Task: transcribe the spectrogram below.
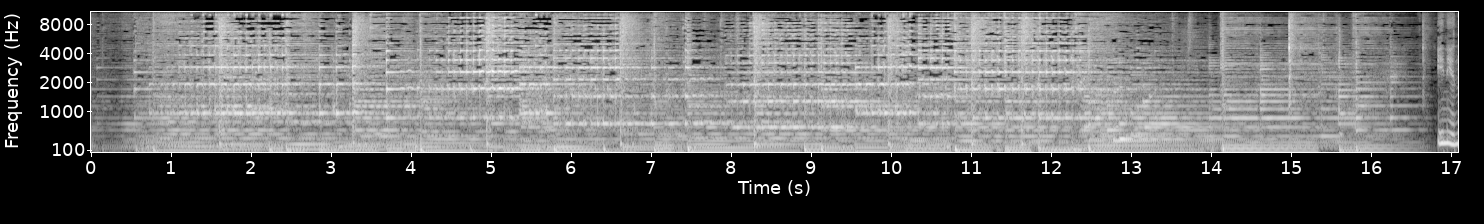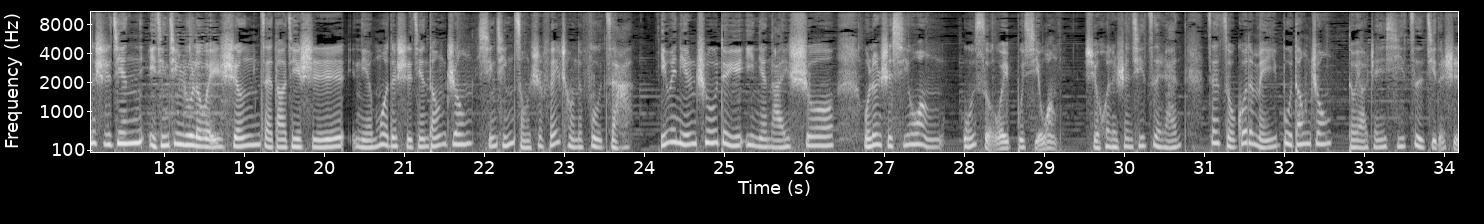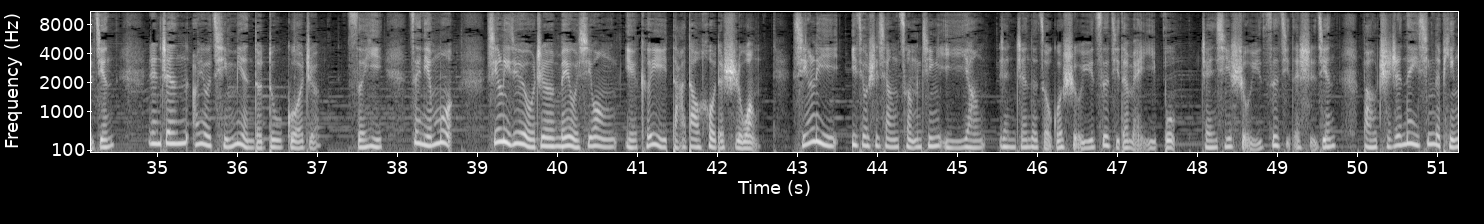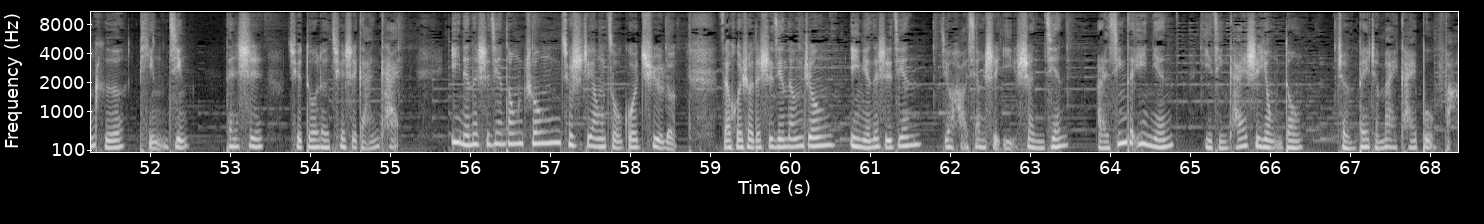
一年的时间已经进入了尾声，在倒计时年末的时间当中，心情总是非常的复杂。因为年初对于一年来说，无论是希望，无所谓不希望，学会了顺其自然，在走过的每一步当中，都要珍惜自己的时间，认真而又勤勉的度过着。所以在年末，心里就有着没有希望也可以达到后的失望。心里依旧是像曾经一样认真的走过属于自己的每一步，珍惜属于自己的时间，保持着内心的平和平静，但是却多了却是感慨。一年的时间当中就是这样走过去了，在回首的时间当中，一年的时间就好像是一瞬间，而新的一年已经开始涌动，准备着迈开步伐。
